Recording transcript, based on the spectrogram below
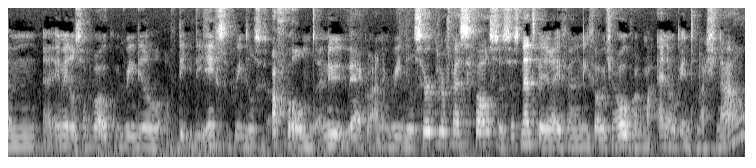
Um, uh, inmiddels hebben we ook een Green Deal, of die, die eerste Green Deals is afgerond. En nu werken we aan een Green Deal Circular Festivals. Dus dat is net weer even een niveautje hoger, maar en ook internationaal.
